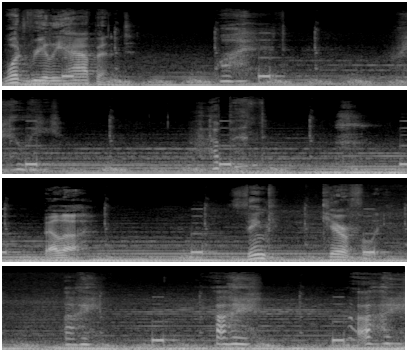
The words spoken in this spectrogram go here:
What really happened? What really happened? Bella, think carefully. I. I. I.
